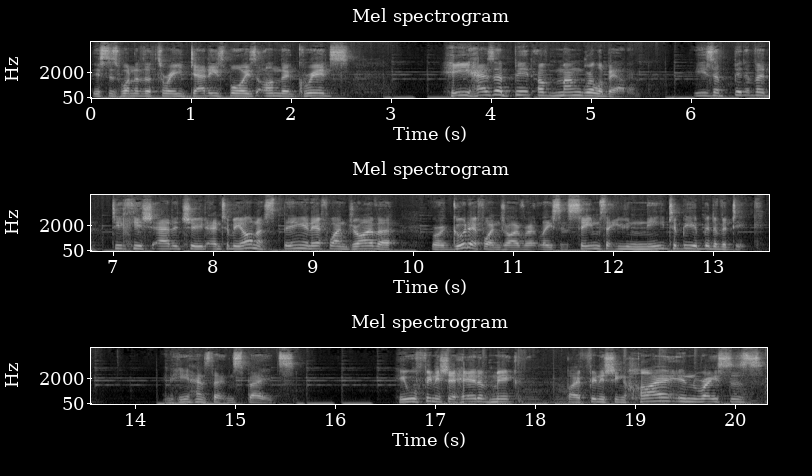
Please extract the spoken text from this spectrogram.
This is one of the three daddy's boys on the grids. He has a bit of mongrel about him. He's a bit of a dickish attitude, and to be honest, being an F1 driver, or a good F1 driver at least, it seems that you need to be a bit of a dick. And he has that in spades. He will finish ahead of Mick by finishing higher in races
